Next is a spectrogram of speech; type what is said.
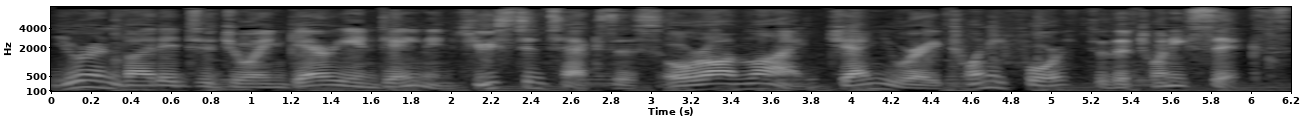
You're invited to join Gary and Dain in Houston, Texas, or online January 24th to the 26th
